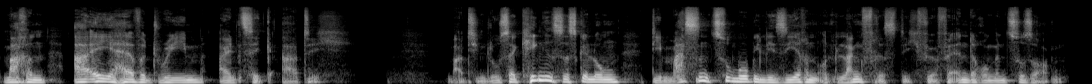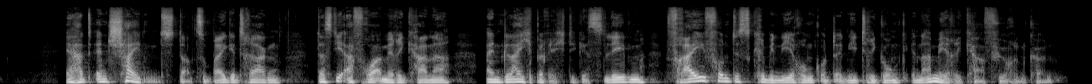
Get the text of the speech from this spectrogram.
machen I Have a Dream einzigartig. Martin Luther King ist es gelungen, die Massen zu mobilisieren und langfristig für Veränderungen zu sorgen. Er hat entscheidend dazu beigetragen, dass die Afroamerikaner ein gleichberechtigtes Leben frei von Diskriminierung und Erniedrigung in Amerika führen können.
